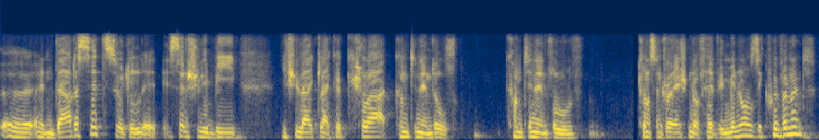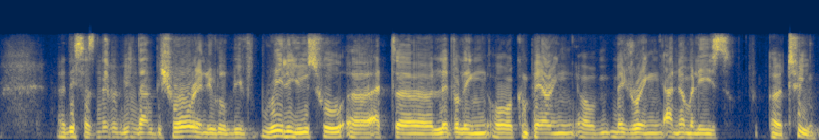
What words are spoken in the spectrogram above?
uh, and data sets. So it'll essentially be, if you like, like a continental continental concentration of heavy minerals equivalent. Uh, this has never been done before, and it will be really useful uh, at uh, leveling or comparing or measuring anomalies uh, too.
